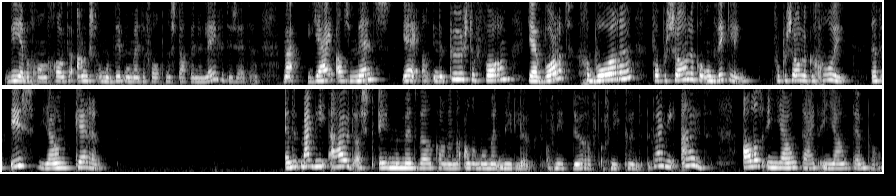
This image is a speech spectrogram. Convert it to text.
Die hebben gewoon grote angst om op dit moment de volgende stap in hun leven te zetten. Maar jij als mens, jij in de puurste vorm, jij wordt geboren voor persoonlijke ontwikkeling voor persoonlijke groei. Dat is jouw kern. En het maakt niet uit als je het ene moment wel kan en het andere moment niet lukt, of niet durft of niet kunt. Het maakt niet uit. Alles in jouw tijd, in jouw tempo.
